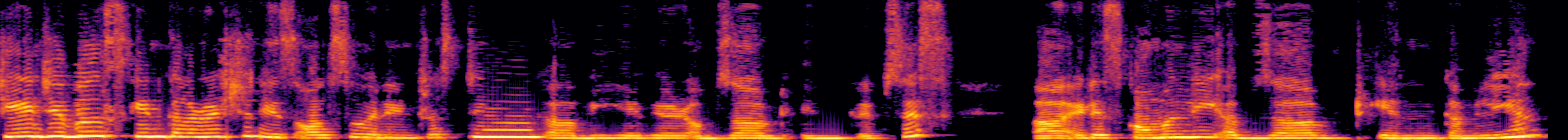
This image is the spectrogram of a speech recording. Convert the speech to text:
Changeable skin coloration is also an interesting uh, behavior observed in crypsis. Uh, it is commonly observed in chameleon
